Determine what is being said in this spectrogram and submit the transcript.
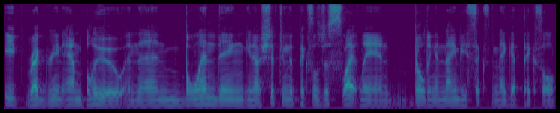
each red, green, and blue, and then blending, you know, shifting the pixels just slightly and building a 96 megapixel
